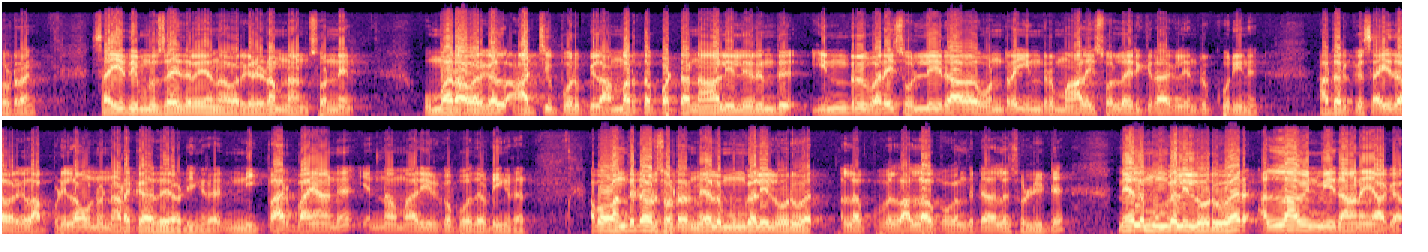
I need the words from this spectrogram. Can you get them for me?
சொல்கிறாங்க சயீத் இப்னு சைதலியன் அவர்களிடம் நான் சொன்னேன் உமர் அவர்கள் ஆட்சி பொறுப்பில் அமர்த்தப்பட்ட நாளிலிருந்து இன்று வரை சொல்லிராத ஒன்றை இன்று மாலை சொல்ல இருக்கிறார்கள் என்று கூறினேன். அதற்கு சயீத் அவர்கள் அப்படிலாம் ஒன்றும் நடக்காது அப்படிங்கிறார். இன்னைக்கு பார் பயானு என்ன மாதிரி இருக்க போகுது அப்படிங்கிறார். அப்போ வந்துட்டு அவர் சொல்கிறார் மேலும் உங்களில் ஒருவர் அல்ல அல்லாஹ் புகழ்ந்துட்டு அதெல்லாம் சொல்லிவிட்டு மேலும் உங்களில் ஒருவர் அல்லாவின் மீது ஆணையாக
